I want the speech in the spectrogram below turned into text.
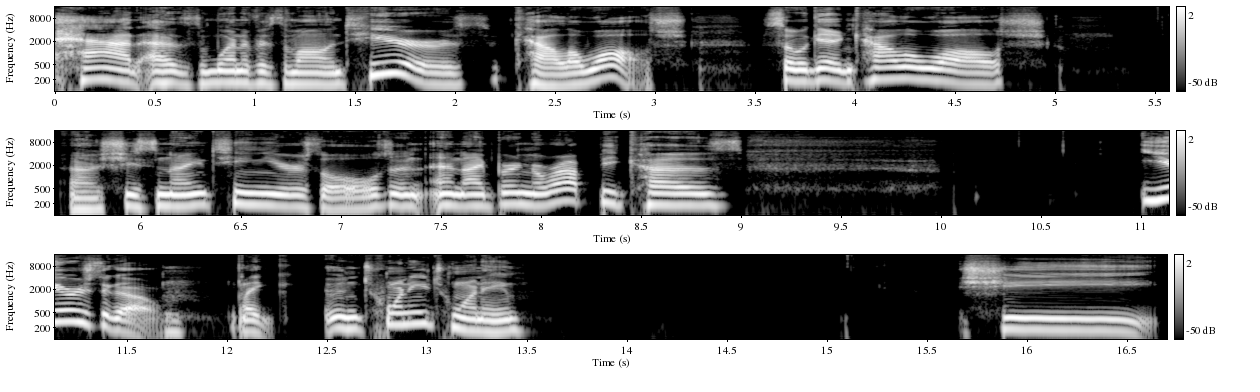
had as one of his volunteers Calla Walsh. So again, Calla Walsh, uh, she's 19 years old, and and I bring her up because years ago, like in 2020, she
